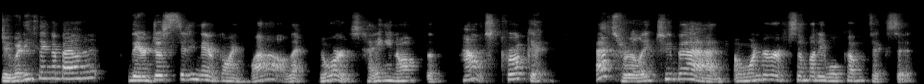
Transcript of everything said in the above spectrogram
do anything about it. They're just sitting there going, wow, that door is hanging off the house crooked. That's really too bad. I wonder if somebody will come fix it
